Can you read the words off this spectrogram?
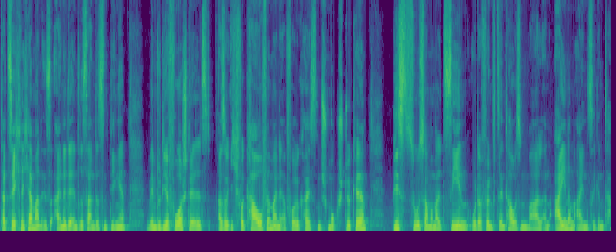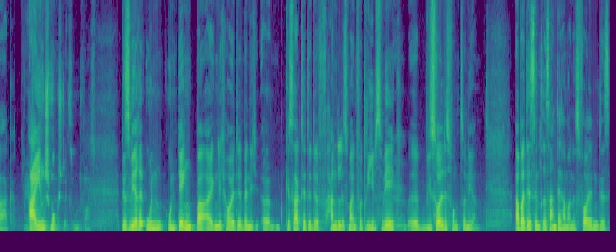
tatsächlich, Hermann, ist eine der interessantesten Dinge, wenn du dir vorstellst, also ich verkaufe meine erfolgreichsten Schmuckstücke bis zu, sagen wir mal, 10.000 oder 15.000 Mal an einem einzigen Tag. Ja, Ein Schmuckstück. Das ist unfassbar. Das wäre un undenkbar eigentlich heute, wenn ich äh, gesagt hätte, der Handel ist mein Vertriebsweg. Äh, wie soll das funktionieren? Aber das Interessante, Hermann, ist folgendes.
